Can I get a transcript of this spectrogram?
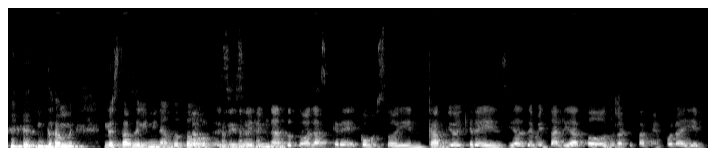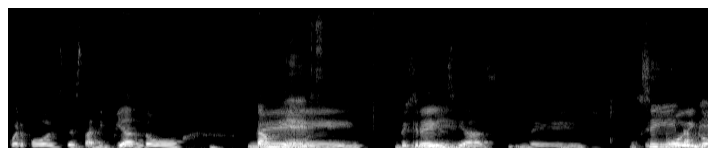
también lo estás eliminando todo. Sí, estoy eliminando todas las creencias, como estoy en cambio de creencias, de mentalidad, todo, será que también por ahí el cuerpo se está limpiando También, de, de sí. creencias, de Sí, códigos,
